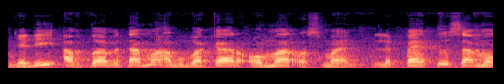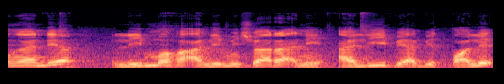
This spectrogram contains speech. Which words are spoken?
Jadi afdal pertama Abu Bakar, Omar, Osman. Lepas tu sambungan dia lima ahli mesyuarat ni. Ali bin Abi Talib,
